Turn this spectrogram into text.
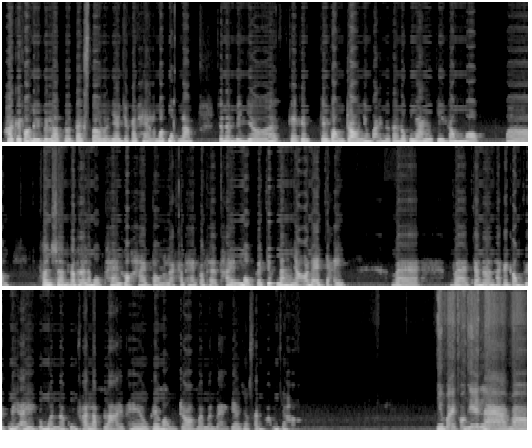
hết cái phần develop rồi tester rồi giao cho khách hàng là mất một năm. Cho nên bây giờ cái cái cái vòng tròn như vậy người ta rút ngắn chỉ trong một uh, function có thể là một tháng hoặc hai tuần là khách hàng có thể thấy một cái chức năng nhỏ để chạy. Và và cho nên là cái công việc BA của mình nó cũng phải lặp lại theo cái vòng tròn mà mình bàn giao cho sản phẩm cho họ. Như vậy có nghĩa là mà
